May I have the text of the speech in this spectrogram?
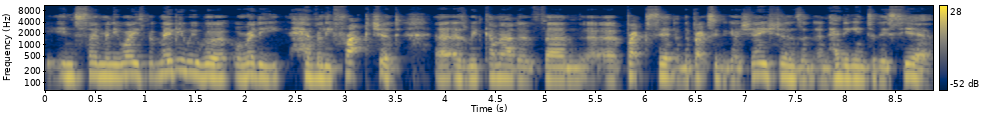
in so many ways, but maybe we were already heavily fractured uh, as we'd come out of um, uh, Brexit and the Brexit negotiations and, and heading into this year.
